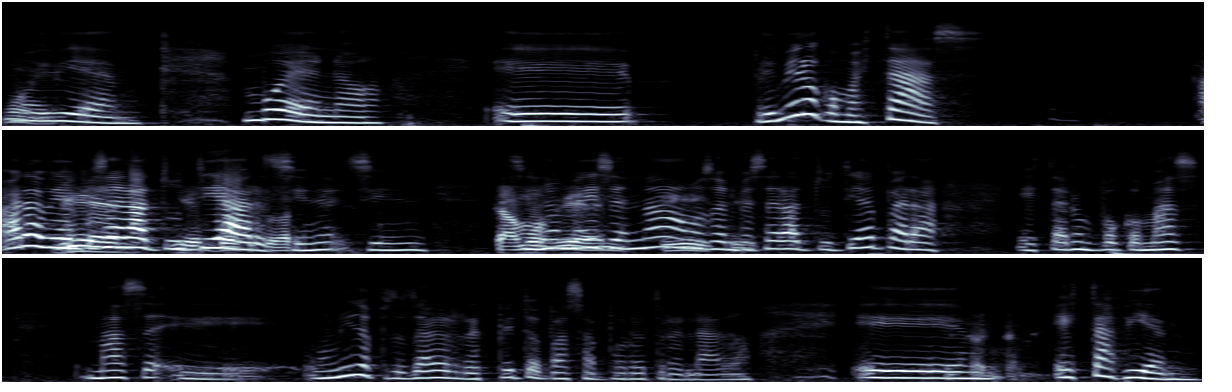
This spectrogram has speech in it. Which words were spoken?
Muy, bien. Bueno, eh, primero, ¿cómo estás? Ahora voy a empezar a tutear. si, no me dicen nada, vamos a empezar a tutear para estar un poco más más eh, unidos, pero total el respeto pasa por otro lado. Eh, estás bien,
